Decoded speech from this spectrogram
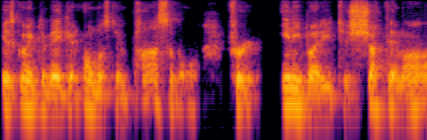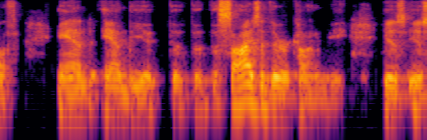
is going to make it almost impossible for anybody to shut them off And, and the, the, the- size of their economy is, is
